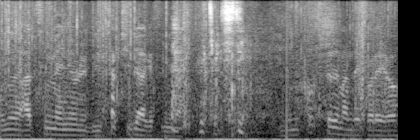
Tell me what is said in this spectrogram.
오늘 아침 메뉴를 밀착 취재하겠습니다. 밀착 치지. 오늘 토스트를 만들 거래요.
